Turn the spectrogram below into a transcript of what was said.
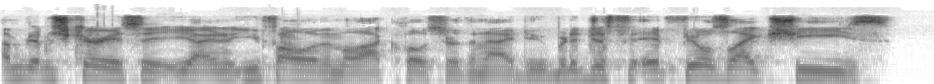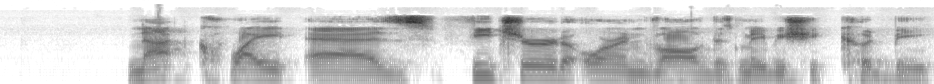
I'm, I'm just curious. uh, Yeah, you follow them a lot closer than I do, but it just it feels like she's not quite as featured or involved as maybe she could be.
